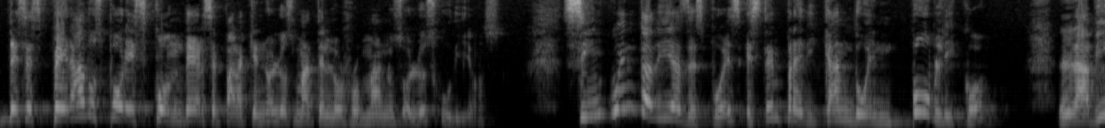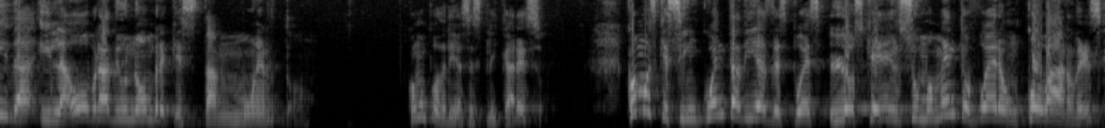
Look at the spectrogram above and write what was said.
desesperados por esconderse para que no los maten los romanos o los judíos, 50 días después estén predicando en público la vida y la obra de un hombre que está muerto. ¿Cómo podrías explicar eso? ¿Cómo es que 50 días después los que en su momento fueron cobardes,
